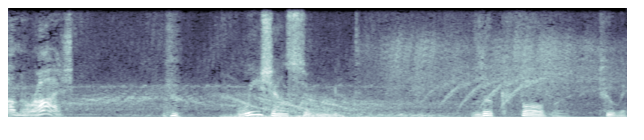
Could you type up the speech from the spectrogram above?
A mirage? We shall soon meet. Look forward to it.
